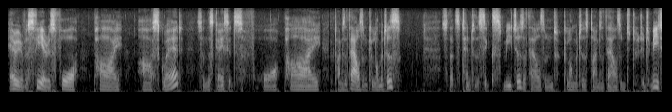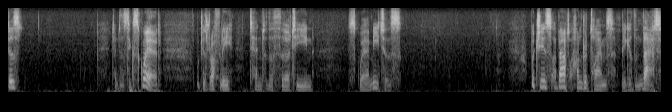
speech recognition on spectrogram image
Area of a sphere is 4 pi r squared. So in this case it's 4 pi times 1,000 kilometers. So that's 10 to the 6 meters, 1,000 kilometers times 1,000 meters. 10 to the 6 squared, which is roughly 10 to the 13 square meters, which is about 100 times bigger than that.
